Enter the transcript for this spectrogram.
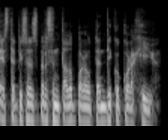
Este episodio es presentado por Auténtico Corajillo.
